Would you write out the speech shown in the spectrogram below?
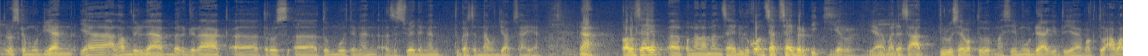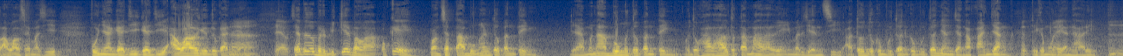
Terus kemudian ya alhamdulillah bergerak eh, terus eh, tumbuh dengan sesuai dengan tugas dan tanggung jawab saya. Nah, kalau saya pengalaman saya dulu konsep saya berpikir ya pada saat dulu saya waktu masih muda gitu ya, waktu awal-awal saya masih punya gaji-gaji awal gitu kan ya. Nah, siap. Saya betul berpikir bahwa oke, konsep tabungan itu penting. Ya, menabung itu penting untuk hal-hal terutama hal-hal yang emergensi atau untuk kebutuhan-kebutuhan yang jangka panjang di kemudian hari. Mhm.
